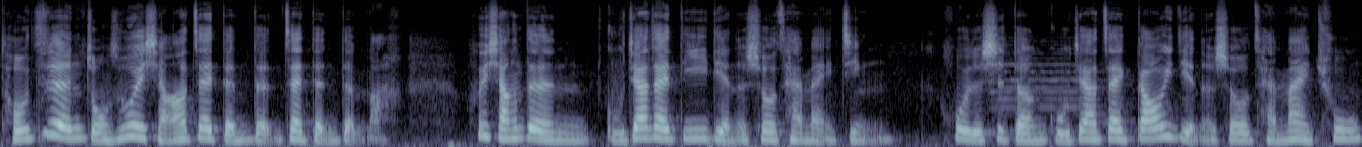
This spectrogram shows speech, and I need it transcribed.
投资人总是会想要再等等再等等嘛，会想等股价再低一点的时候才买进，或者是等股价再高一点的时候才卖出。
